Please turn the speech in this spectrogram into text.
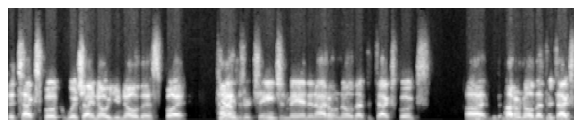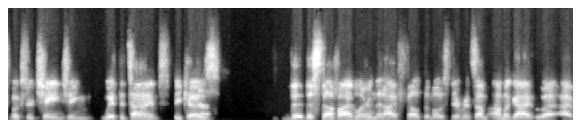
the textbook, which I know you know this, but times yeah. are changing, man. And I don't know that the textbooks, uh, I don't know that the textbooks are changing with the times because. The, the stuff I've learned that I've felt the most difference. I'm, I'm a guy who I, I'm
